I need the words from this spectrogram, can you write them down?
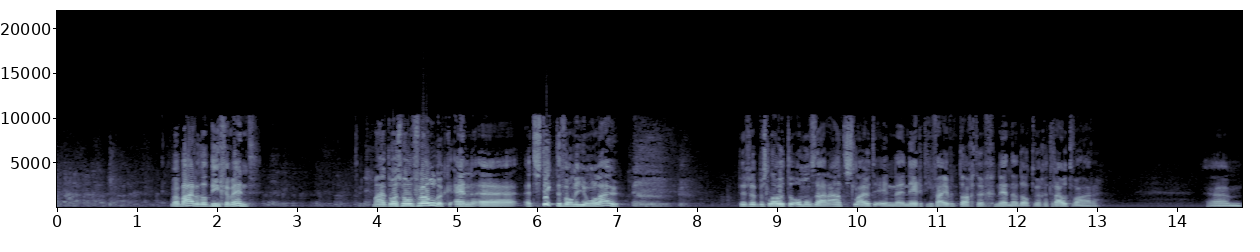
We waren dat niet gewend. Maar het was wel vrolijk en uh, het stikte van de jongelui. Dus we besloten om ons daar aan te sluiten in 1985, eh, net nadat we getrouwd waren. Um,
